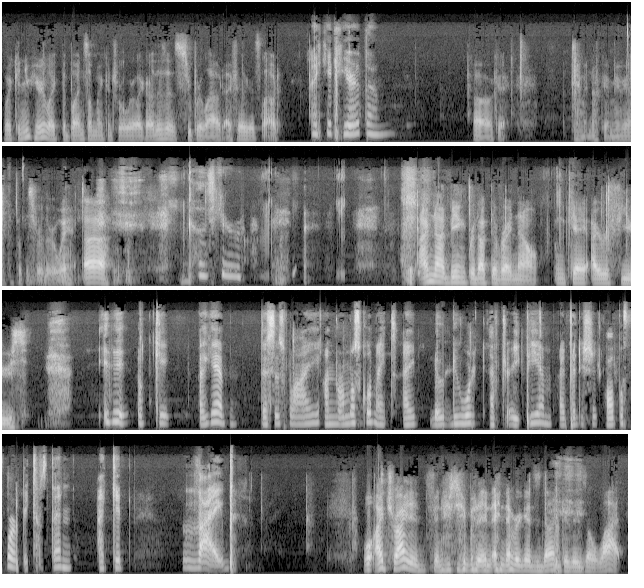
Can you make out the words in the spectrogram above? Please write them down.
Wait, can you hear like the buttons on my controller? Like, are this is super loud? I feel like it's loud. I could hear them. Oh, okay. Damn it. Okay, maybe I have to put this further away. Ah, Because you're. I'm not being productive right now. Okay, I refuse. It is. Okay, again, this is why on normal school nights I don't do work after 8 p.m. I finish it all before because then I could vibe. Well, I try to finish it, but it, it never gets done because there's a lot.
